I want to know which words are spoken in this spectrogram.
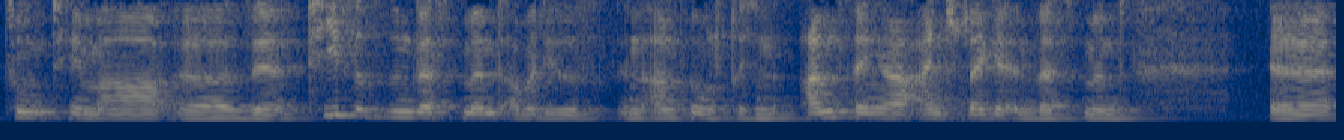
zum Thema äh, sehr tiefes Investment, aber dieses in Anführungsstrichen Anfänger, Einsteiger-Investment, äh,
